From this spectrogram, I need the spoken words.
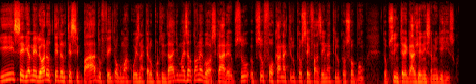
que seria melhor eu ter antecipado, feito alguma coisa naquela oportunidade, mas é o tal negócio. Cara, eu preciso, eu preciso focar naquilo que eu sei fazer e naquilo que eu sou bom. Então, eu preciso entregar gerenciamento de risco.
